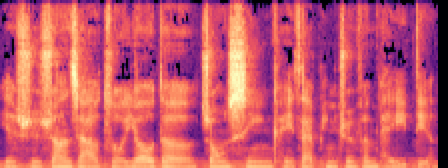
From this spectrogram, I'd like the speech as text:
也许双脚左右的重心可以再平均分配一点。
